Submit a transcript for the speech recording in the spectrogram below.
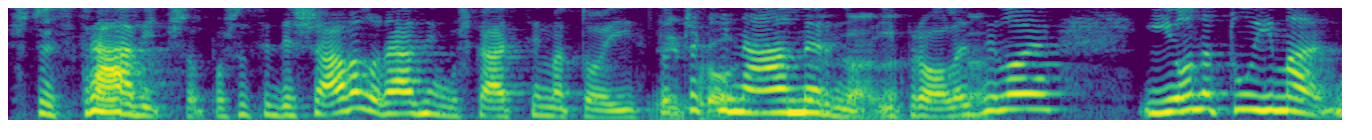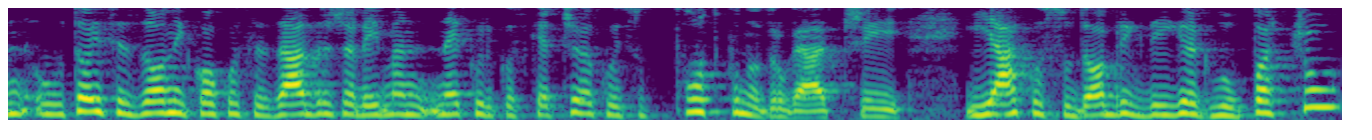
što je stravično, pošto se dešavalo raznim muškarcima to isto, I čak pro- i namerno da, da, i prolazilo je. I ona tu ima, u toj sezoni koliko se zadržala, ima nekoliko skečeva koji su potpuno drugačiji i jako su dobri gde igra glupaču,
